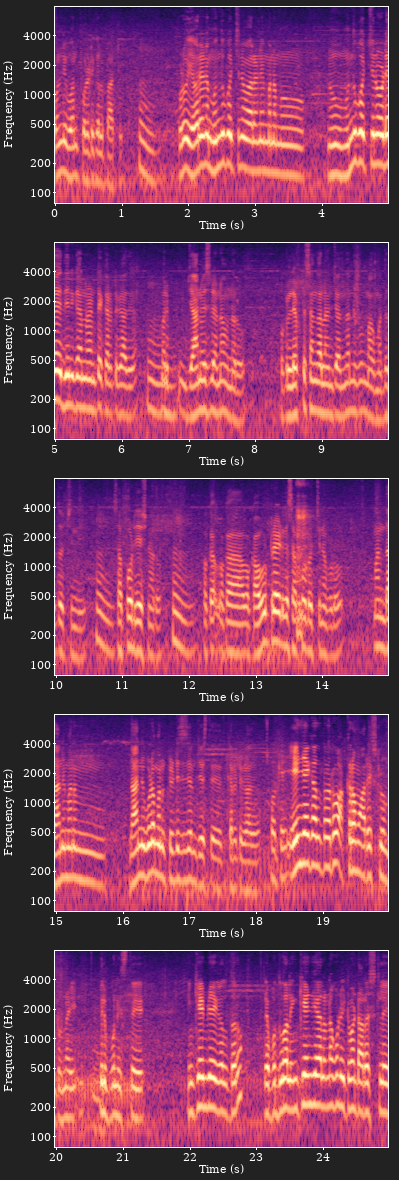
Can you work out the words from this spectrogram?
only one political party ఇప్పుడు ఎవరైనా ముందుకు వచ్చిన వాళ్ళని మనము నువ్వు ముందుకు వచ్చినోడే దీనికన్నా అంటే కరెక్ట్ కాదుగా. Hmm. మరి జాన్వేస్లో అయినా ఉన్నారు. ఒక లెఫ్ట్ సంఘాల నుంచి అందరినీ కూడా మాకు మద్దతు వచ్చింది. సపోర్ట్ చేసినారు. ఉమ్, ఒక ఒక ఒక అవుట్ రైడ్గా సపోర్ట్ వచ్చినప్పుడు మనం దాన్ని మనం దాన్ని కూడా మనం క్రిటిసిజం చేస్తే కరెక్ట్ కాదు ఓకే ఏం చేయగలుగుతారు? అక్రమ అరెస్టులు ఉంటున్నాయి. పిలుపునిస్తే ఇంకేం చేయగలుగుతారు? రేపు పొద్దుగాల ఇంకేం చేయాలన్నా కూడా ఇటువంటి అరెస్టులే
